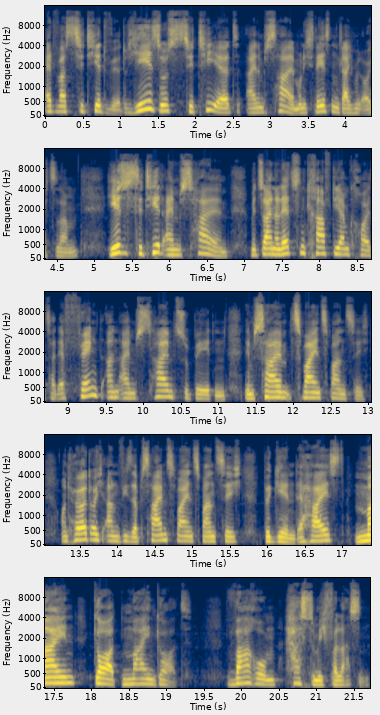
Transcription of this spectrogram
etwas zitiert wird. Und Jesus zitiert einen Psalm und ich lese ihn gleich mit euch zusammen. Jesus zitiert einen Psalm mit seiner letzten Kraft, die er am Kreuz hat. Er fängt an, einem Psalm zu beten, dem Psalm 22. Und hört euch an, wie dieser Psalm 22 beginnt. Er heißt, mein Gott, mein Gott, warum hast du mich verlassen?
